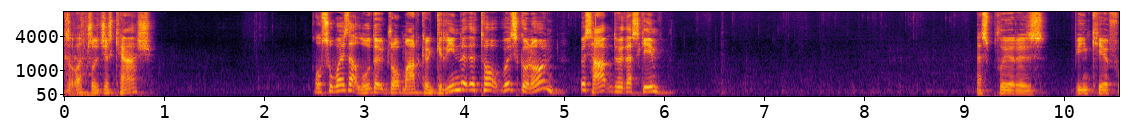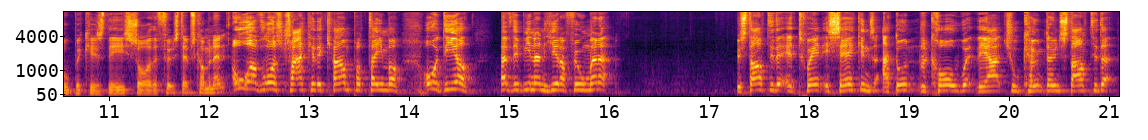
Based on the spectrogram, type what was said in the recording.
Is it literally just cash? Also, why is that loadout drop marker green at the top? What's going on? What's happened with this game? This player is being careful because they saw the footsteps coming in. Oh, I've lost track of the camper timer. Oh dear. Have they been in here a full minute? We started it at 20 seconds. I don't recall what the actual countdown started at.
